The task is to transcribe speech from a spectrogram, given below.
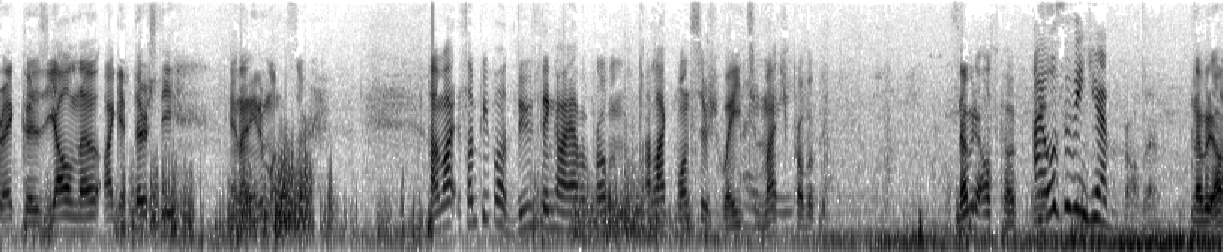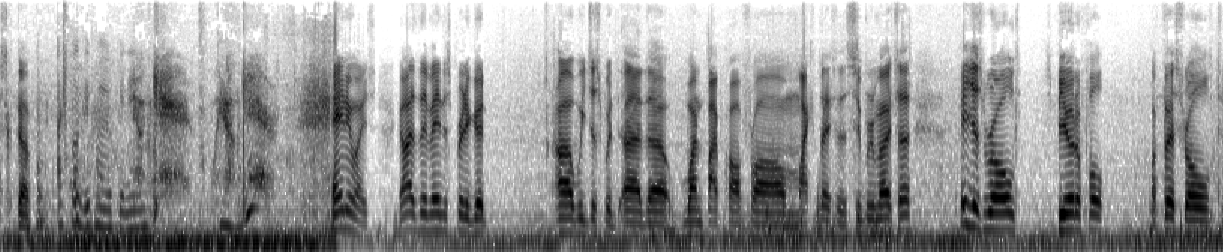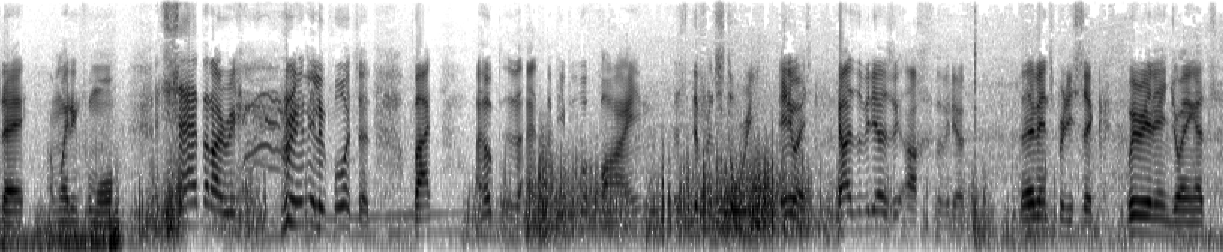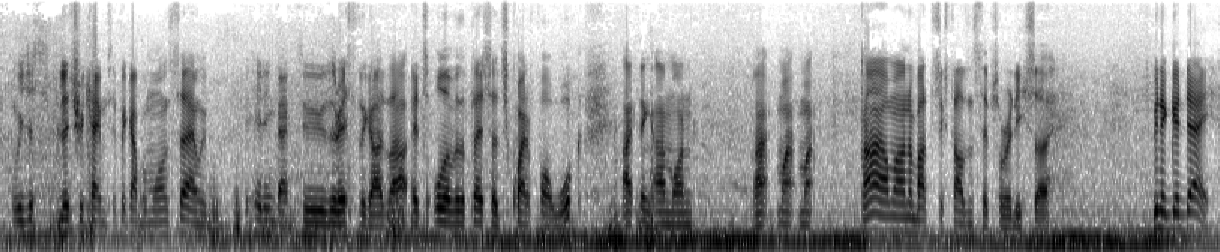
Break because y'all know I get thirsty and I need a monster. I might, some people do think I have a problem. I like monsters way too much probably. Nobody asked Coke. I also think you have a problem. Nobody asked them. I still give my opinion. We don't care. We don't care. Anyways, guys, the event is pretty good. Uh, we just with uh, the one pipe car from Mike's place with the Subaru motor. He just rolled. It's beautiful my first roll today. I'm waiting for more. It's sad that I really, really look forward to it, but I hope the people were fine. It's a different story. Anyways, guys, the video is, ugh, the video. The event's pretty sick. We're really enjoying it. We just literally came to pick up a monster and we're heading back to the rest of the guys now. It's all over the place, so it's quite a far walk. I think I'm on, my, my, my I'm on about 6,000 steps already, so it's been a good day.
